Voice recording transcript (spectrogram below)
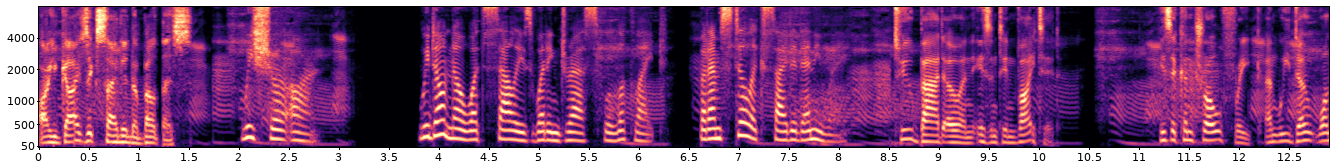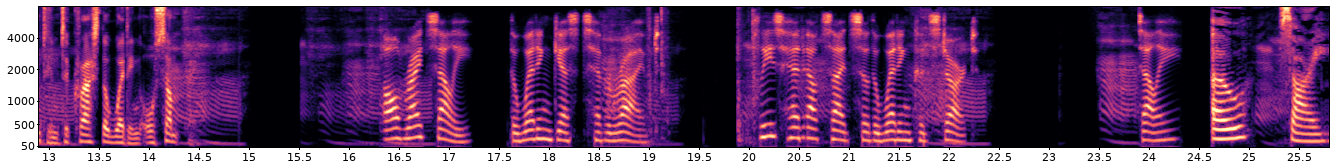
Are you guys excited about this? We sure are. We don't know what Sally's wedding dress will look like, but I'm still excited anyway. Too bad Owen isn't invited. He's a control freak and we don't want him to crash the wedding or something. All right, Sally, the wedding guests have arrived. Please head outside so the wedding could start. Sally? Oh, sorry,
